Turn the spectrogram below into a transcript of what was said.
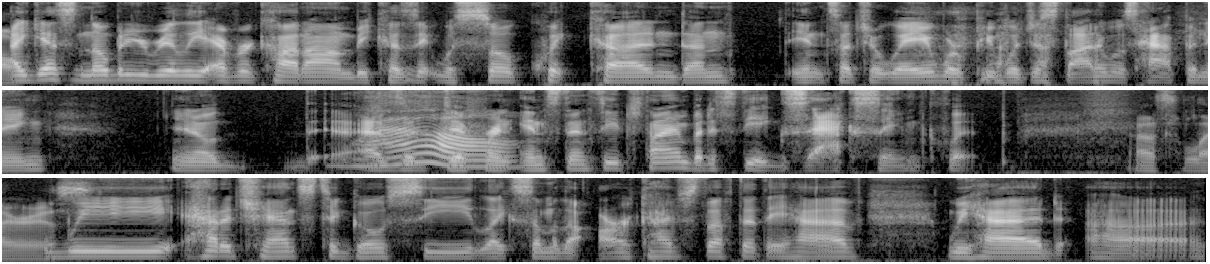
And I guess nobody really ever caught on because it was so quick cut and done in such a way where people just thought it was happening, you know, th- as a different instance each time, but it's the exact same clip. That's hilarious. We had a chance to go see like some of the archive stuff that they have. We had uh,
